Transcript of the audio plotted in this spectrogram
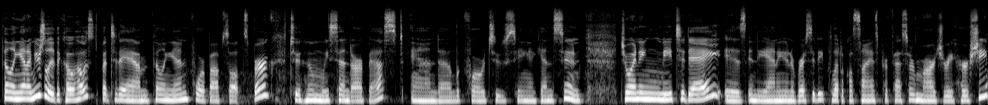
filling in. I'm usually the co-host, but today I'm filling in for Bob Zaltsberg, to whom we send our best and uh, look forward to seeing again soon. Joining me today is Indiana University political science professor Marjorie Hershey,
